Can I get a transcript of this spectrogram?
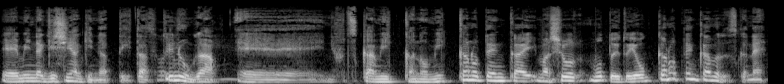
えー、みんな疑心暗鬼になっていたというのが、ねえー、2日3日の3日の展開、まあ、もっと言うと4日の展開もですかね。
